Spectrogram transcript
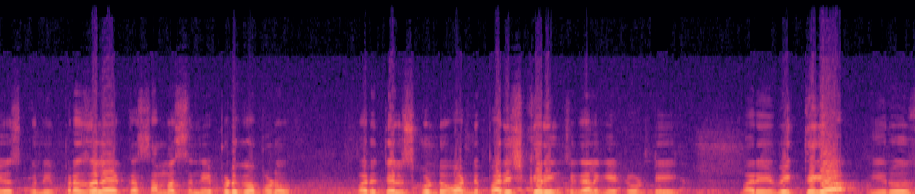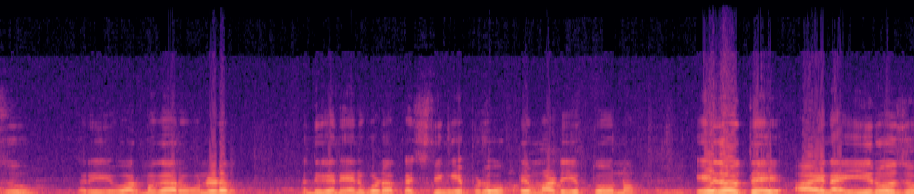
చేసుకుని ప్రజల యొక్క సమస్యను ఎప్పటికప్పుడు మరి తెలుసుకుంటూ వాటిని పరిష్కరించగలిగేటువంటి మరి వ్యక్తిగా ఈరోజు మరి వర్మ గారు ఉండడం. అందుకే నేను కూడా ఖచ్చితంగా ఎప్పుడూ ఒకటే మాట చెప్తూ ఉన్నాం. ఏదైతే ఆయన ఈరోజు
